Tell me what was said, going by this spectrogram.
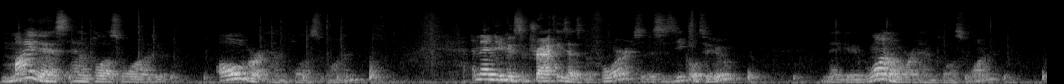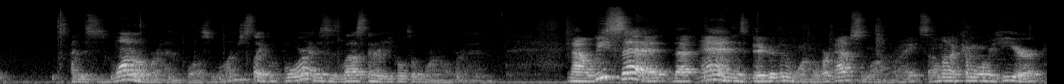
minus n plus 1 over n plus 1. And then you can subtract these as before. So this is equal to negative 1 over n plus 1. And this is 1 over n plus 1, just like before. And this is less than or equal to 1 over n. Now we said that n is bigger than 1 over epsilon, right? So I'm going to come over here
